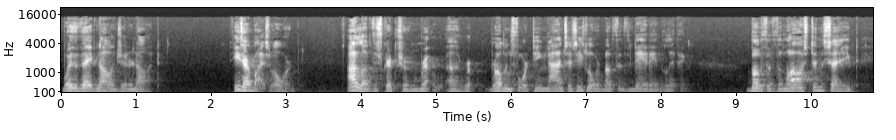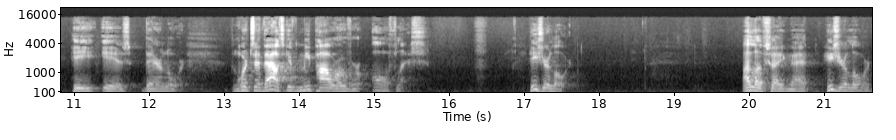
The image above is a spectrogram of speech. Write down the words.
whether they acknowledge it or not. He's everybody's Lord. I love the scripture in uh, Romans 14 9 says he's Lord both of the dead and the living, both of the lost and the saved. He is their Lord. The Lord said, Thou hast given me power over all flesh. He's your Lord. I love saying that. He's your Lord.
